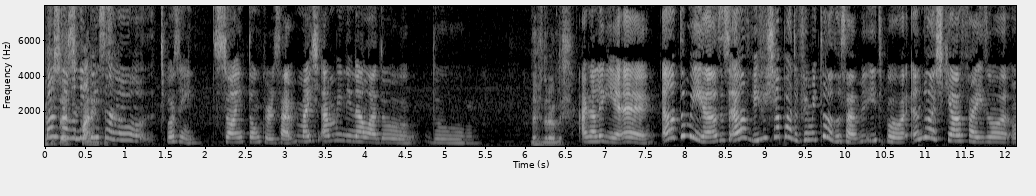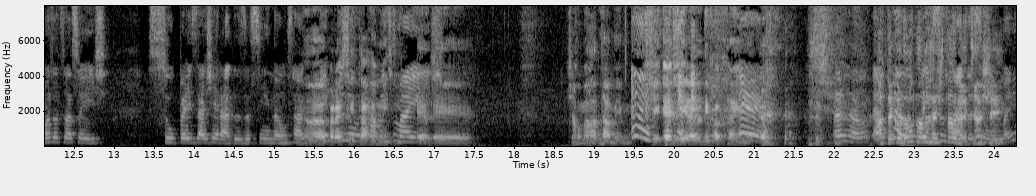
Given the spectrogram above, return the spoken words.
Mas, eu só esses tava nem parênteses. pensando, tipo assim, só em Tom Cruise, sabe? Mas a menina lá do. do. Das drogas. A galeguinha, é. Ela também, ela, ela vive chapada o filme todo, sabe? E tipo, eu não acho que ela faz uma- umas atuações super exageradas assim, não, sabe? Não, Bem ela parece que tá realmente. mais. É, é, como ela tá mesmo. Che- É cheirada de cocaína. É. Aham. Até quando ela tá no restaurante, eu surtada, assim, achei mas-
